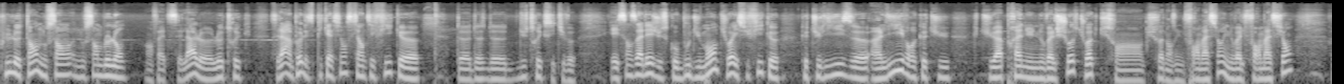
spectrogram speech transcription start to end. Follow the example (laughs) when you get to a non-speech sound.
plus le temps nous, nous semble long. En fait, c'est là le, le truc. C'est là un peu l'explication scientifique du truc, si tu veux. Et sans aller jusqu'au bout du monde, tu vois, il suffit que, que tu lises euh, un livre, que tu, que tu apprennes une nouvelle chose, tu vois, que tu sois, tu sois dans une formation, une nouvelle formation,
